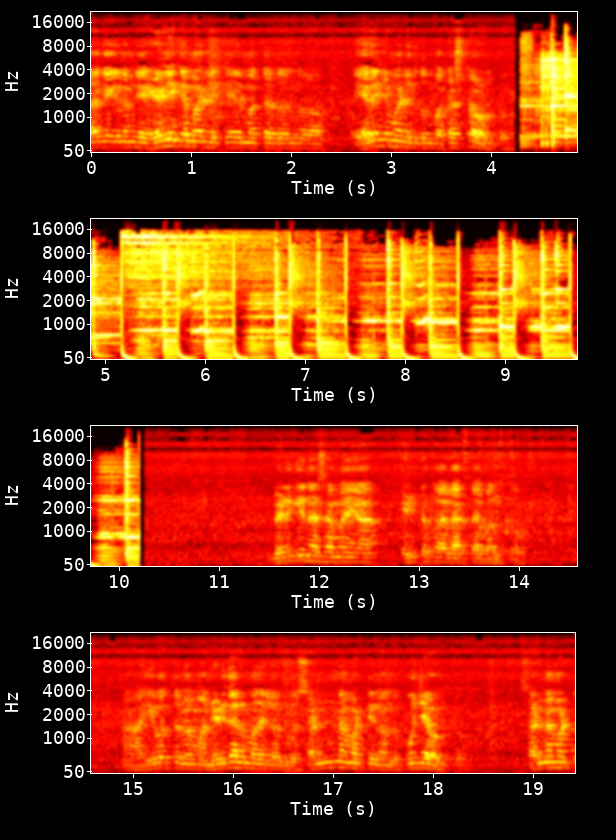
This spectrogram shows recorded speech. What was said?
ಹಾಗಾಗಿ ನಮಗೆ ಹೇಳಿಕೆ ಮಾಡ್ಲಿಕ್ಕೆ ಮತ್ತೆ ಅದನ್ನು ಅರೇಂಜ್ ಮಾಡ್ಲಿಕ್ಕೆ ತುಂಬಾ ಕಷ್ಟ ಉಂಟು. ಬೆಳಗಿನ ಸಮಯ ಎಂಟು ಕಾಲ ಆಗ್ತಾ ಬಂತು. ಇವತ್ತು ನಮ್ಮ ನಿಡ್ಗಲ್ ಮನೆಯಲ್ಲಿ ಒಂದು ಸಣ್ಣ ಮಟ್ಟಿನ ಒಂದು ಪೂಜೆ ಉಂಟು. ಸಣ್ಣ ಮಟ್ಟ,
